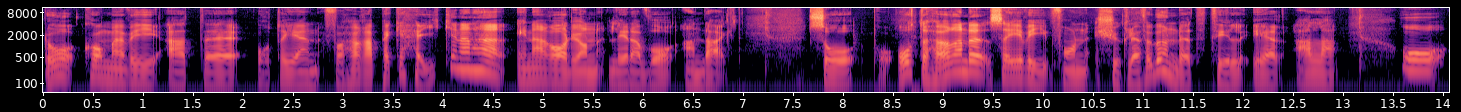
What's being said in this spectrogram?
Då kommer vi att eh, återigen få höra Pekka Heikkinen här i närradion leda vår andakt. Så på återhörande säger vi från Kyrkliga Förbundet till er alla. Och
